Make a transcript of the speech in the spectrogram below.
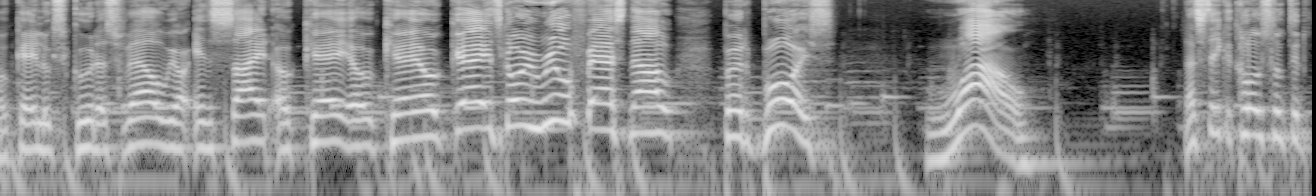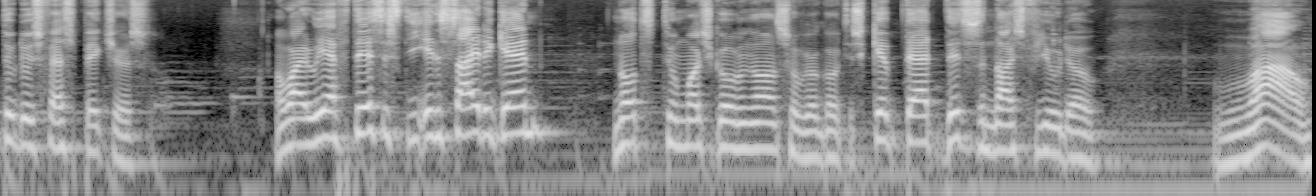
Okay, looks good as well. We are inside. Okay, okay, okay. It's going real fast now. But boys, wow. Let's take a close look to, to those fast pictures. Alright, we have this is the inside again. Not too much going on, so we're going to skip that. This is a nice view though. Wow.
